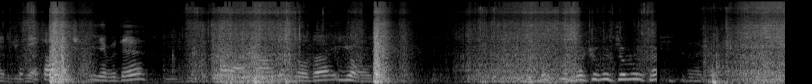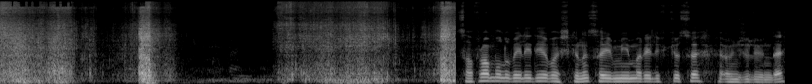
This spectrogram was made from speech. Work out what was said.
Evet Çok güzel. sağlık çıktı gibi de. Bayağı o da iyi oldu. Bakın bakımı çabuk. Safranbolu Belediye Başkanı Sayın Mimar Elif Köse öncülüğünde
